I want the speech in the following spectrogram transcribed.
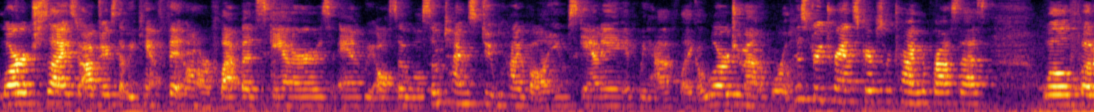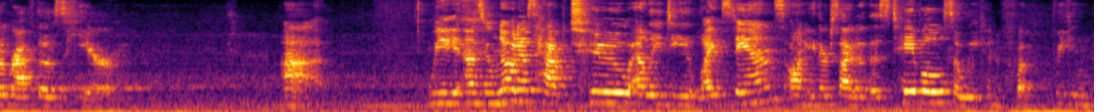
large-sized objects that we can't fit on our flatbed scanners, and we also will sometimes do high-volume scanning if we have like a large amount of oral history transcripts we're trying to process. We'll photograph those here. Uh, we, as you'll notice, have two LED light stands on either side of this table, so we can we can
